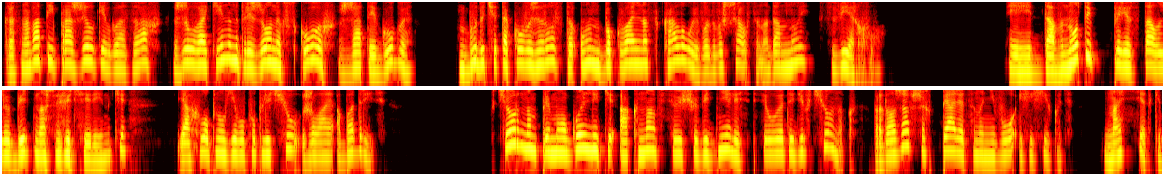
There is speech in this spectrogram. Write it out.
Красноватые прожилки в глазах, желваки на напряженных скулах, сжатые губы. Будучи такого же роста, он буквально скалой возвышался надо мной сверху. И давно ты перестал любить наши вечеринки?» Я хлопнул его по плечу, желая ободрить. В черном прямоугольнике окна все еще виднелись силуэты девчонок, продолжавших пялиться на него и хихикать. На сетке,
